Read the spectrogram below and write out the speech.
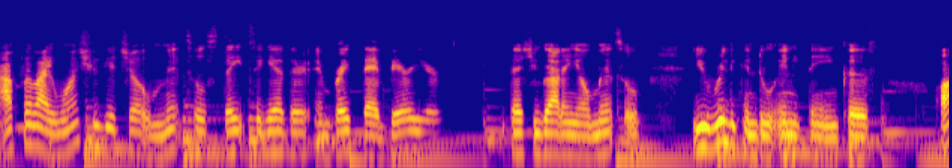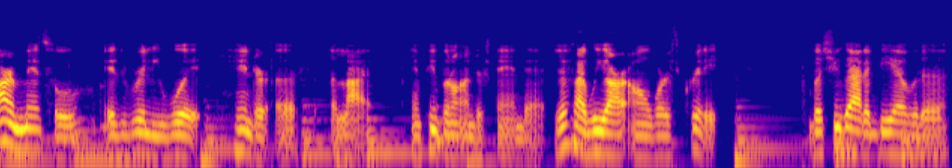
I feel like once you get your mental state together and break that barrier that you got in your mental, you really can do anything cuz our mental is really what hinder us a lot and people don't understand that. Just like we are our own worst critic but you got to be able to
